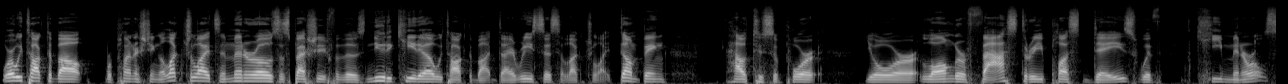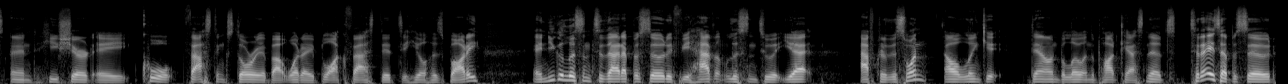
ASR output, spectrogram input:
where we talked about replenishing electrolytes and minerals, especially for those new to keto. We talked about diuresis, electrolyte dumping, how to support your longer fast, three plus days with key minerals, and he shared a cool fasting story about what a block fast did to heal his body. And you can listen to that episode if you haven't listened to it yet after this one. I'll link it down below in the podcast notes. Today's episode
